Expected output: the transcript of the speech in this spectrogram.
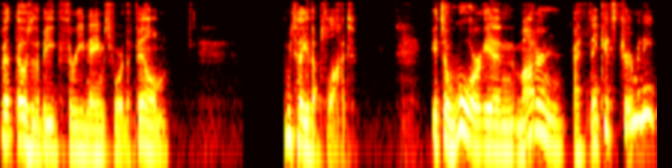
but those are the big three names for the film. Let me tell you the plot. It's a war in modern, I think it's Germany,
